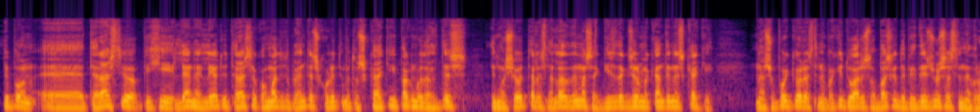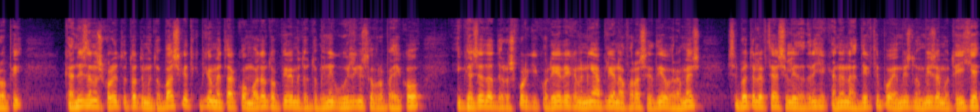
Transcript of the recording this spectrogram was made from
Λοιπόν, ε, τεράστιο π.χ. λένε λέει ότι τεράστιο κομμάτι του πλανήτη ασχολείται με το σκάκι. Υπάρχουν πρωταθλητές δημοσιότητα, αλλά στην Ελλάδα δεν μας αγγίζει, δεν ξέρουμε καν τι είναι σκάκι. Να σου πω και όλα στην εποχή του Άρη στο μπάσκετ, επειδή ζούσα στην Ευρώπη, Κανείς δεν ασχολείται τότε με τον μπάσκετ και πιο μετά ακόμα. Όταν το πήρε με τον Ντομινίκ Βίλγκιν στο Ευρωπαϊκό, η Γκαζέτα Ντεροσπορ και η Κοριέρα είχαν μια απλή αναφορά σε δύο γραμμές στην πρώτη τελευταία σελίδα. Δεν είχε κανένα αντίκτυπο. Εμείς νομίζαμε ότι είχε,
